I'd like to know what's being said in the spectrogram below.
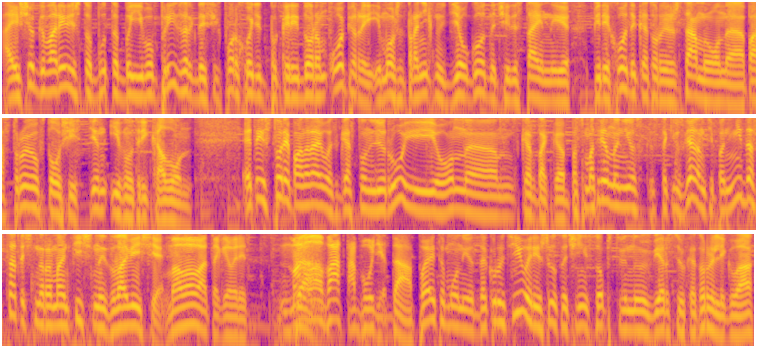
А еще говорили, что будто бы его призрак до сих пор ходит по коридорам оперы и может проникнуть где угодно через тайные переходы, которые же сам он э, построил в толще стен и внутри колонн. Эта история понравилась Гастон Леру, и он, э, скажем так, э, посмотрел на нее с, с таким взглядом, типа, недостаточно романтично и зловеще. Маловато, говорит. Маловато будет. Да, поэтому он ее докрутил и решил сочинить собственную версию, которая легла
